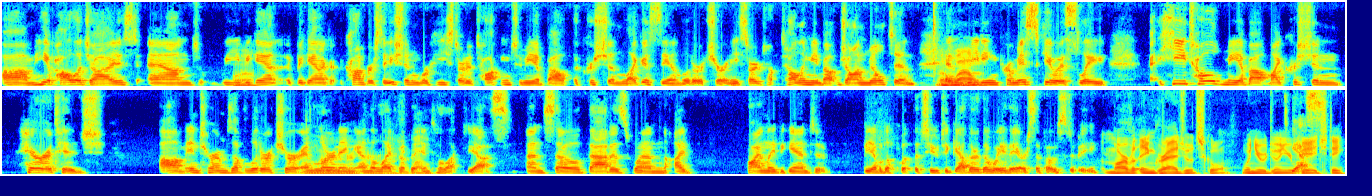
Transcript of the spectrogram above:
um, he apologized and we wow. began began a conversation where he started talking to me about the christian legacy in literature and he started t- telling me about john milton oh, and wow. reading promiscuously he told me about my christian heritage um, in terms of literature and Literary learning and the life of the wow. intellect yes and so that is when i finally began to be able to put the two together the way they are supposed to be. Marvel in graduate school when you were doing your yes. PhD.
